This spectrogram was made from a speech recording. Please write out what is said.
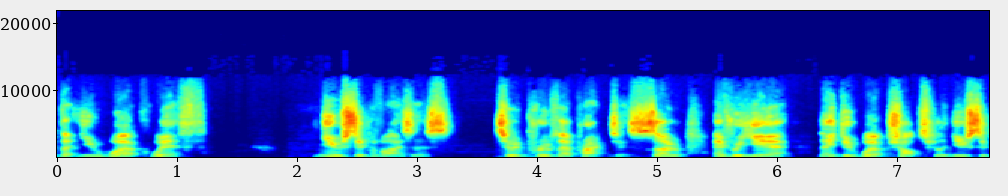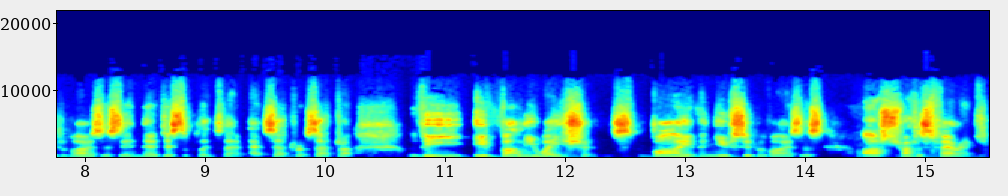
that you work with new supervisors to improve their practice. So every year they do workshops for the new supervisors in their disciplines, et cetera, et cetera. The evaluations by the new supervisors are stratospheric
